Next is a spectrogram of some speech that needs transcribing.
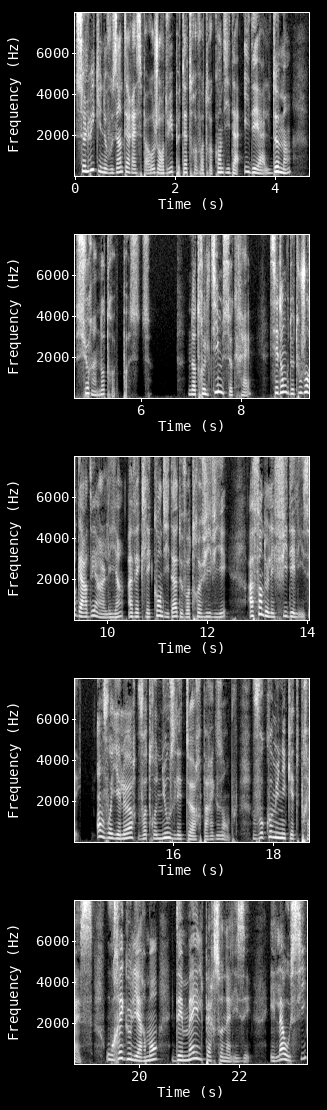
Celui qui ne vous intéresse pas aujourd'hui peut être votre candidat idéal demain sur un autre poste. Notre ultime secret, c'est donc de toujours garder un lien avec les candidats de votre vivier afin de les fidéliser. Envoyez-leur votre newsletter par exemple, vos communiqués de presse ou régulièrement des mails personnalisés. Et là aussi,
